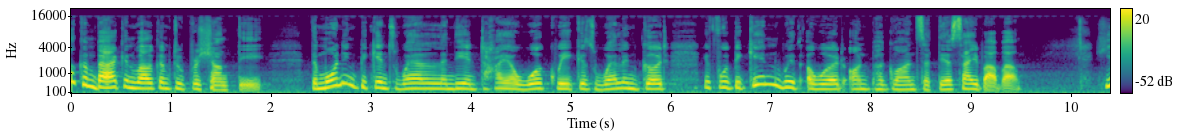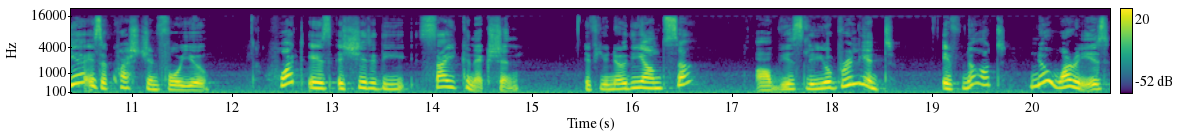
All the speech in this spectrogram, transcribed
Welcome back and welcome to Prashanti. The morning begins well and the entire work week is well and good if we begin with a word on Bhagwan Satya Sai Baba. Here is a question for you. What is a Shirdi Sai connection? If you know the answer, obviously you're brilliant. If not, no worries.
